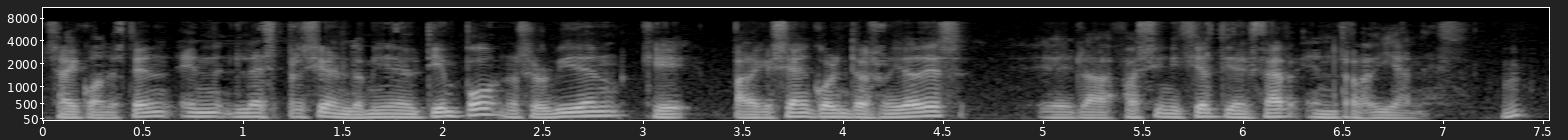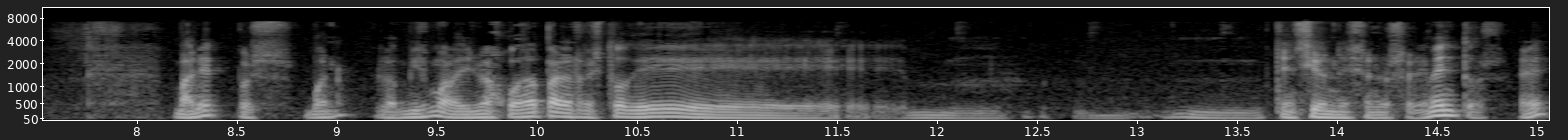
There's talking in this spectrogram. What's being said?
O sea, que cuando estén en la expresión en el dominio del tiempo, no se olviden que para que sean coherentes las unidades, eh, la fase inicial tiene que estar en radianes. ¿Vale? Pues bueno, lo mismo, la misma jugada para el resto de mm, tensiones en los elementos. ¿eh?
